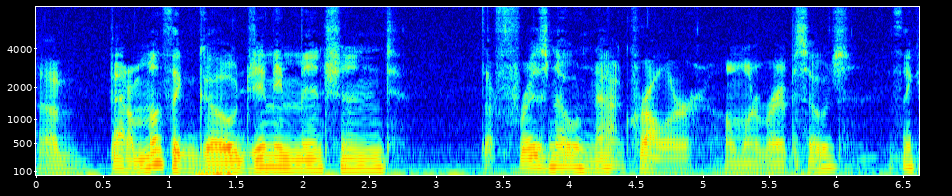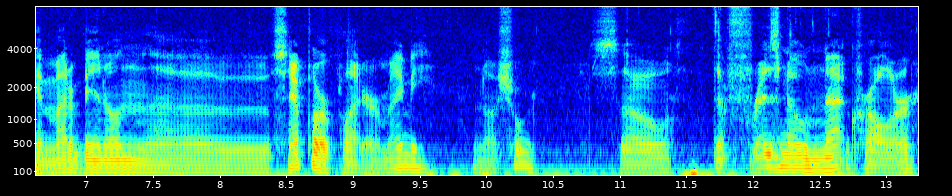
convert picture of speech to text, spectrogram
About a month ago, Jimmy mentioned the Fresno Nightcrawler on one of our episodes. I think it might have been on the sampler platter, maybe. I'm not sure. So, the Fresno Nightcrawler,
